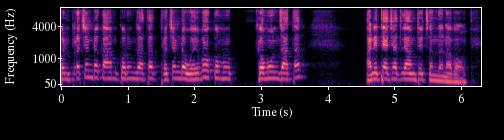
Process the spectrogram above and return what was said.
पण प्रचंड काम करून जातात प्रचंड वैभव कमव कमवून जातात आणि त्याच्यातले आमचे चंदनाबा होते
